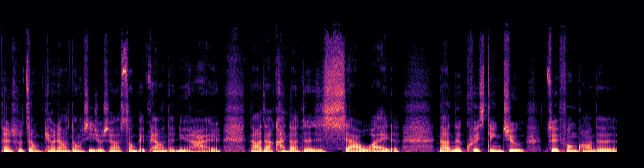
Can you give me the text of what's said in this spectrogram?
他就说这种漂亮的东西就是要送给漂亮的女孩，然后大家看到真的是吓歪了。然后那 Christine Chu 最疯狂的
